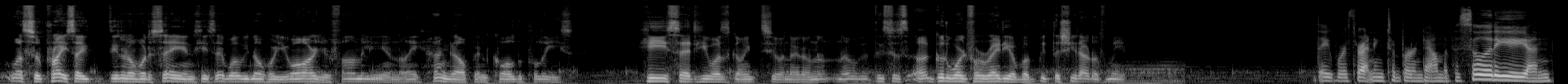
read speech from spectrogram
was surprised. I didn't know what to say, and he said, "Well, we know where you are, your family," and I hung up and called the police. He said he was going to, and I don't know. This is a good word for radio, but beat the shit out of me. They were threatening to burn down the facility, and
